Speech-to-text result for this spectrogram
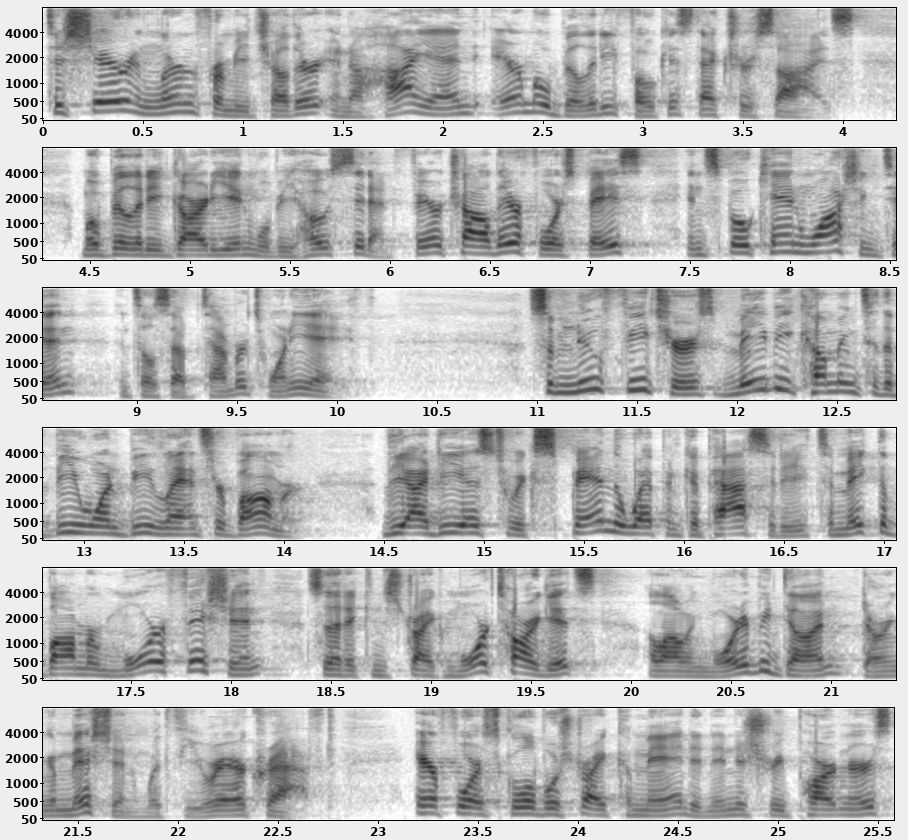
to share and learn from each other in a high-end air mobility focused exercise. Mobility Guardian will be hosted at Fairchild Air Force Base in Spokane, Washington until September 28th. Some new features may be coming to the B-1B Lancer bomber. The idea is to expand the weapon capacity to make the bomber more efficient so that it can strike more targets, allowing more to be done during a mission with fewer aircraft. Air Force Global Strike Command and industry partners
